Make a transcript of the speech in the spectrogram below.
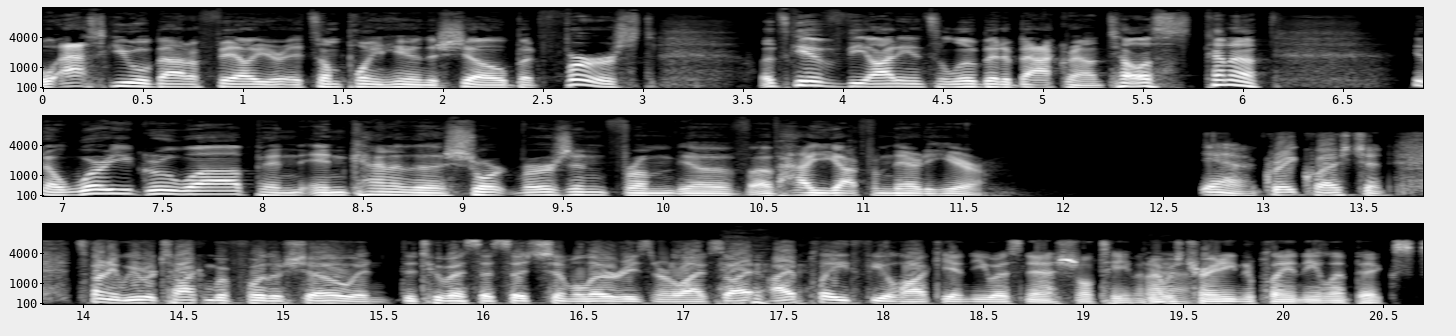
we'll ask you about a failure at some point here in the show, but first, let's give the audience a little bit of background. Tell us kind of you know where you grew up and and kind of the short version from of, of how you got from there to here Yeah, great question. It's funny, we were talking before the show, and the two of us had such similarities in our lives. So I, I played field hockey on the U.S. national team, and yeah. I was training to play in the Olympics.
